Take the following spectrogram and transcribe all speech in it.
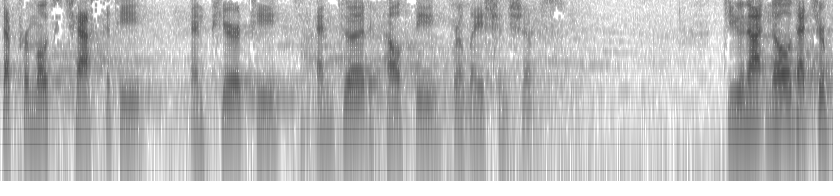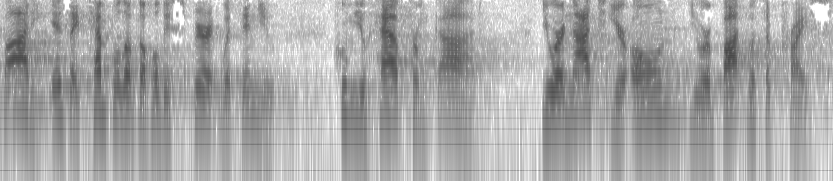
that promotes chastity and purity and good, healthy relationships. Do you not know that your body is a temple of the Holy Spirit within you, whom you have from God? You are not your own, you are bought with a price.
